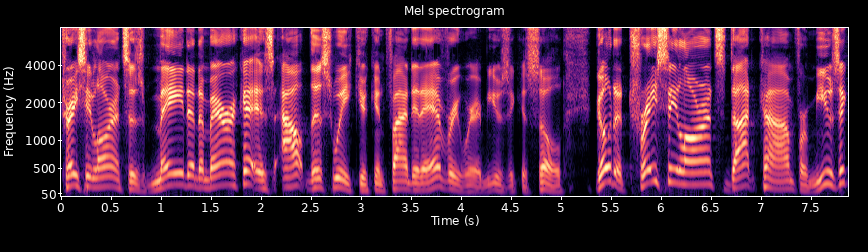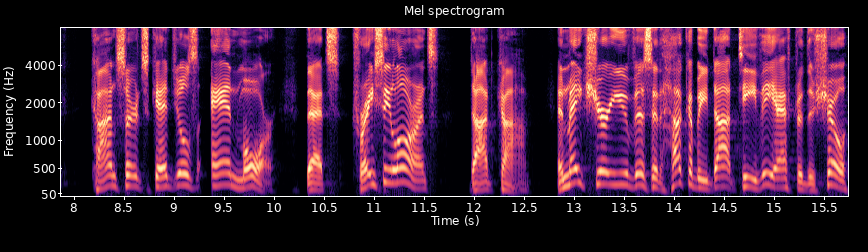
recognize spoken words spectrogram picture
Tracy Lawrence's Made in America is out this week. You can find it everywhere music is sold. Go to tracylawrence.com for music, concert schedules, and more. That's tracylawrence.com. And make sure you visit Huckabee.tv after the show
